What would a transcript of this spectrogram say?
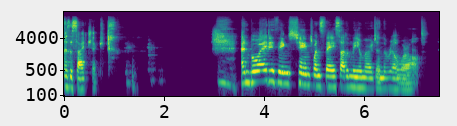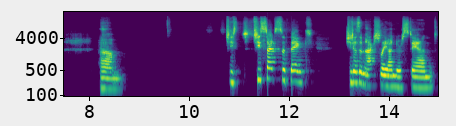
as a sidekick. and boy, do things change once they suddenly emerge in the real world. Um, she she starts to think she doesn't actually understand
